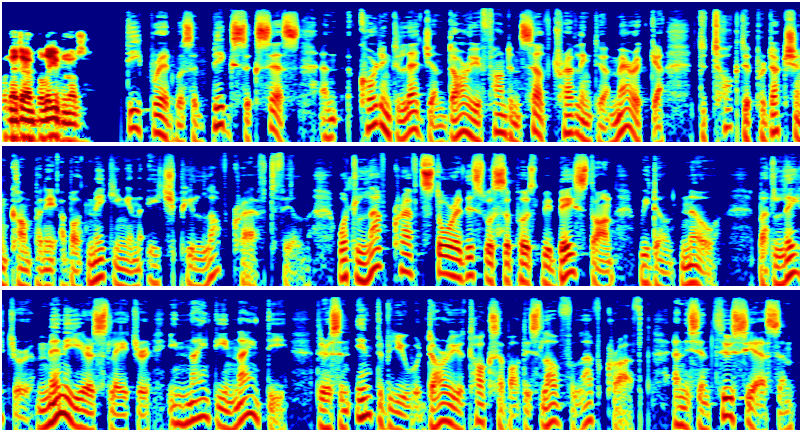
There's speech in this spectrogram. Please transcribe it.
when they don't believe in it. Deep Red was a big success, and according to legend, Dario found himself traveling to America to talk to a production company about making an H.P. Lovecraft film. What Lovecraft story this was supposed to be based on, we don't know. But later, many years later, in 1990, there is an interview where Dario talks about his love for Lovecraft and his enthusiasm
